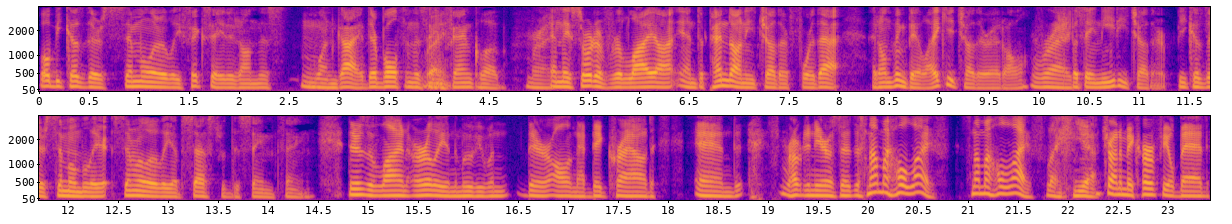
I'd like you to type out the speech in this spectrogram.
Well, because they're similarly fixated on this mm. one guy. They're both in the same Right. fan club. Right. And they sort of rely on and depend on each other for that. I don't think they like each other at all. Right. But they need each other because they're similarly similarly obsessed with the same thing. There's a line early in the movie when they're all in that big crowd, and Robert De Niro says, "It's not my whole life. It's not my whole life." Like, Yeah. trying to make her feel bad.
